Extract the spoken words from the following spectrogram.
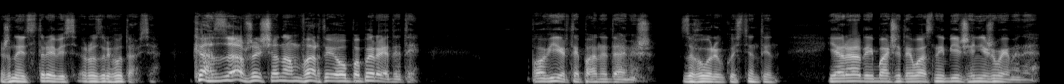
Жнець Тревіс розреготався. Казав же, що нам варто його попередити. Повірте, пане Даміш, заговорив Костянтин. Я радий бачити вас не більше, ніж ви мене,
